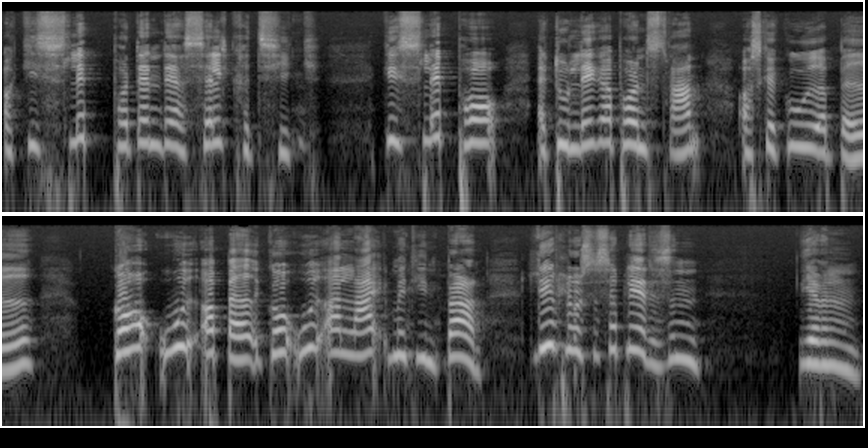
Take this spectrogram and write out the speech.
at give slip på den der selvkritik, Giv slip på, at du ligger på en strand og skal gå ud og bade. Gå ud og bade. Gå ud og leg med dine børn. Lige pludselig så bliver det sådan, jamen,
